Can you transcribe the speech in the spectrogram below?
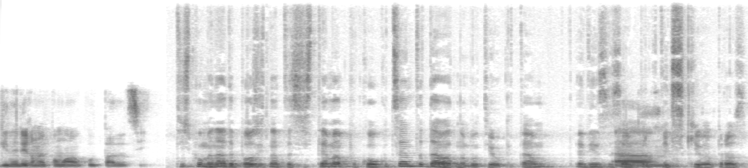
генерираме по-малко отпадъци. Ти спомена депозитната система. По колко цента дават на бутилка там? Един съвсем а, практически въпрос.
